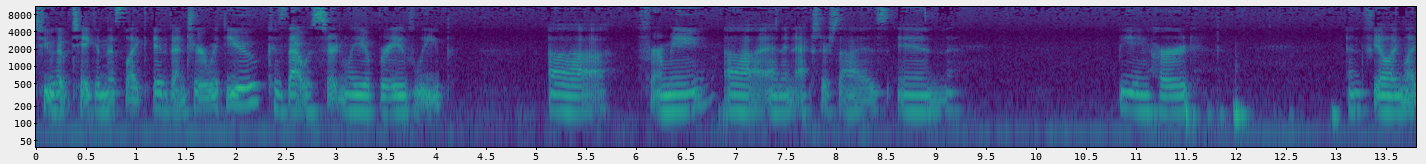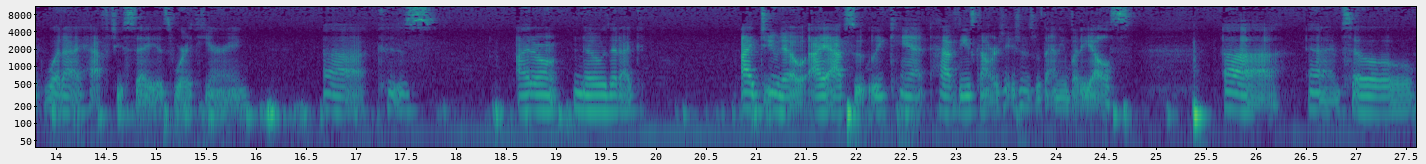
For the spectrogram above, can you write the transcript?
to have taken this like adventure with you because that was certainly a brave leap uh, for me uh, and an exercise in being heard and feeling like what I have to say is worth hearing because I don't know that I, I do know I absolutely can't have these conversations with anybody else. Uh, and I'm so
